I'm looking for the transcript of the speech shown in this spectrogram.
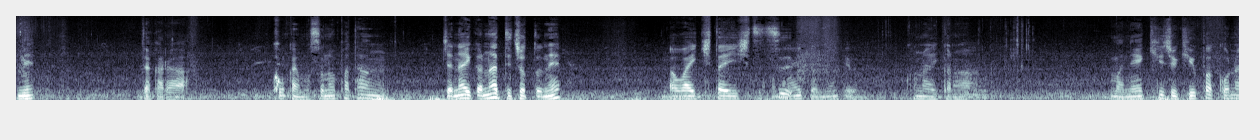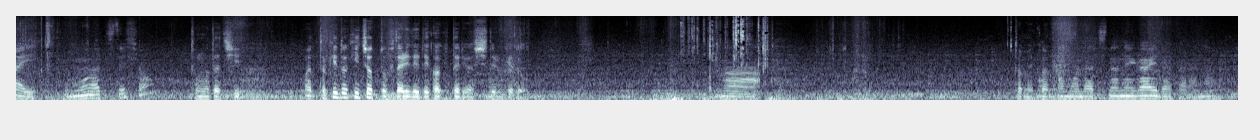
ね。だから今回もそのパターンじゃないかなってちょっとね淡い期待しつつないと思うけどね。来ないかな。まあね99%来ない。友達でしょ？友達、まあ、時々ちょっと2人で出かけたりはしてるけど。まあ。ダメかな。友達の願いだからな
